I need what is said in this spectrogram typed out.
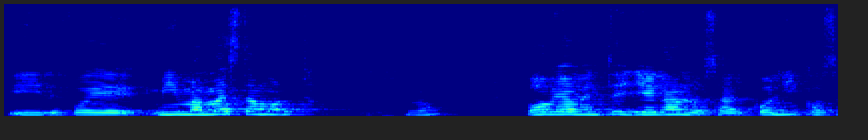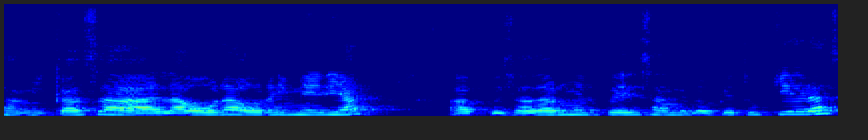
y le fue, mi mamá está muerta, ¿no? Obviamente llegan los alcohólicos a mi casa a la hora, hora y media, a, pues a darme el pésame, lo que tú quieras.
